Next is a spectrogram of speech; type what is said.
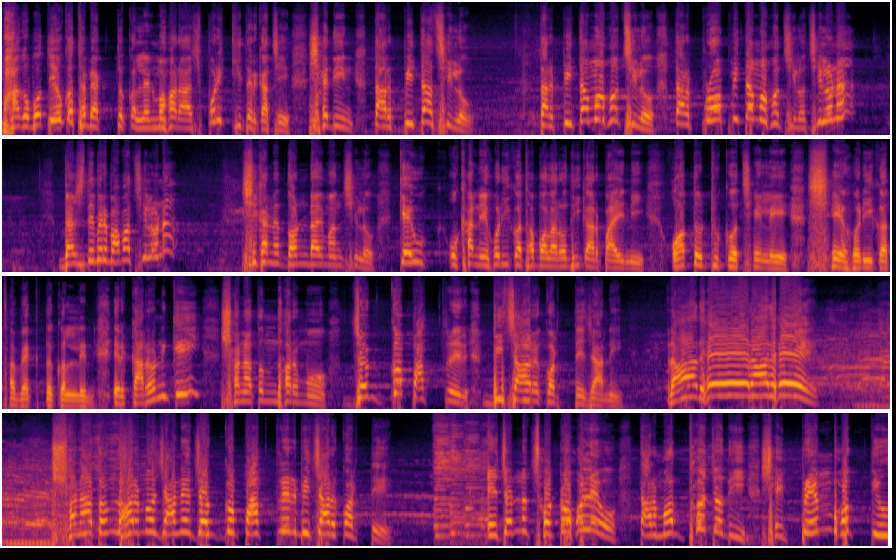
ভাগবতীয় কথা ব্যক্ত করলেন মহারাজ পরীক্ষিতের কাছে, সেদিন তার পিতা ছিল, তার পিতামহ ছিল, তার প্রপিতামহ ছিল ছিল না? ব্যাসদেবের বাবা ছিল না? সেখানে দণ্ডায়মান ছিল। কেউ ওখানে হরিকথা বলার অধিকার পায়নি। অতটুকু ছেলে, সে হরিকথা ব্যক্ত করলেন। এর কারণ কি? সনাতন ধর্ম যোগ্য পাত্রের বিচার করতে জানে। রাধে রাধে! সনাতন ধর্ম জানে যোগ্য পাত্রের বিচার করতে। এজন্য ছোট হলেও তার মধ্যে যদি সেই প্রেম ভক্তি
